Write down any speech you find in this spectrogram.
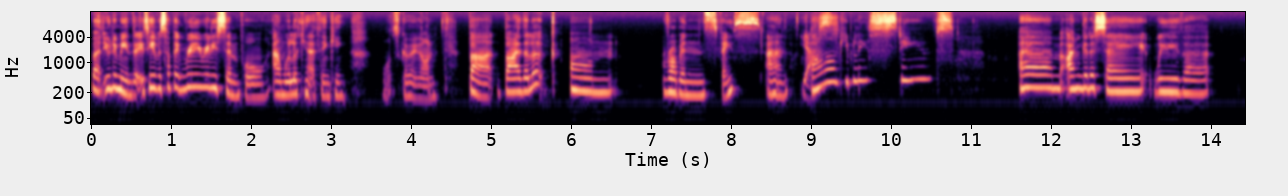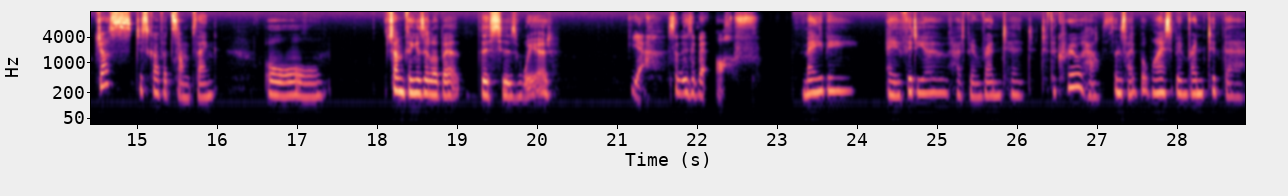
But you know what I mean? That it's either something really, really simple, and we're looking at it thinking, what's going on? But by the look on Robin's face and Yes. arguably Steve's, Um, I'm gonna say we either just discovered something, or something is a little bit. This is weird. Yeah, something's a bit off. Maybe a video has been rented to the Creel house, and it's like, but why has it been rented there?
